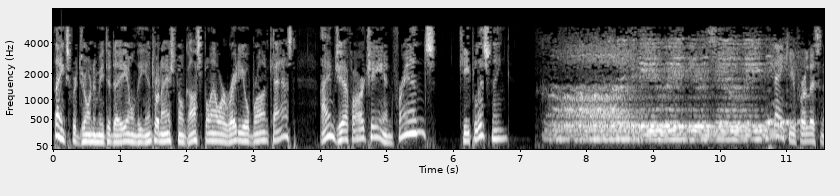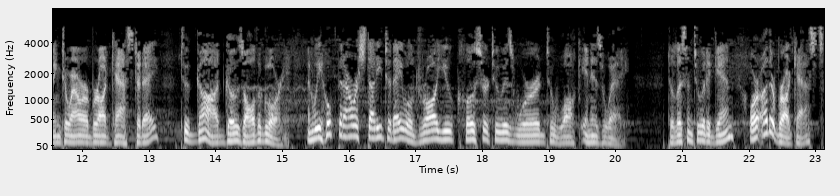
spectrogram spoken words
Thanks for joining me today on the International Gospel Hour radio broadcast. I'm Jeff Archie, and friends, keep listening. Thank you for listening to our broadcast today. To God goes all the glory. And we hope that our study today will draw you closer to His Word to walk in His way. To listen to it again or other broadcasts,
